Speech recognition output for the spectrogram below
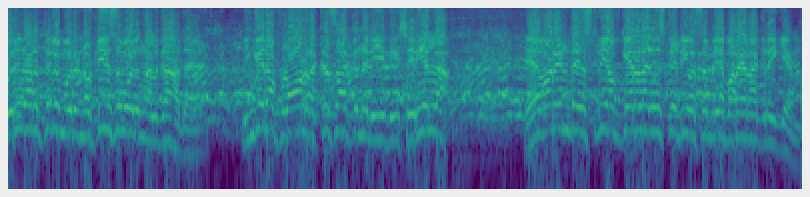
ഒരു തരത്തിലും ഒരു നോട്ടീസ് പോലും നൽകാതെ ഇങ്ങനെ ഫ്ലോർ റെക്കസാക്കുന്ന രീതി ശരിയല്ല. Ever in the history of Kerala legislative അസംബ്ലിയെ പറയാൻ ആഗ്രഹിക്കുകയാണ്.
